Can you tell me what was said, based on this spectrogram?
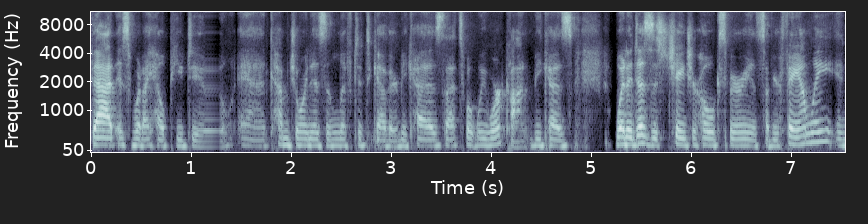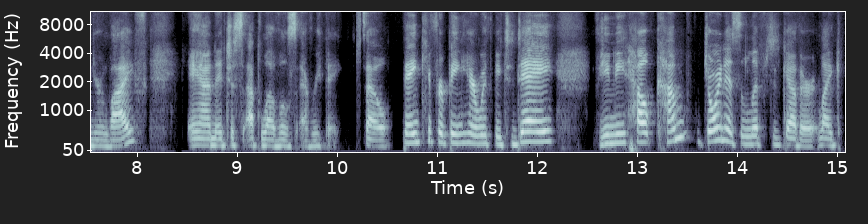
that is what I help you do. And come join us and Lifted Together because that's what we work on. Because what it does is change your whole experience of your family in your life and it just up levels everything. So thank you for being here with me today. If you need help, come join us and lift together. Like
